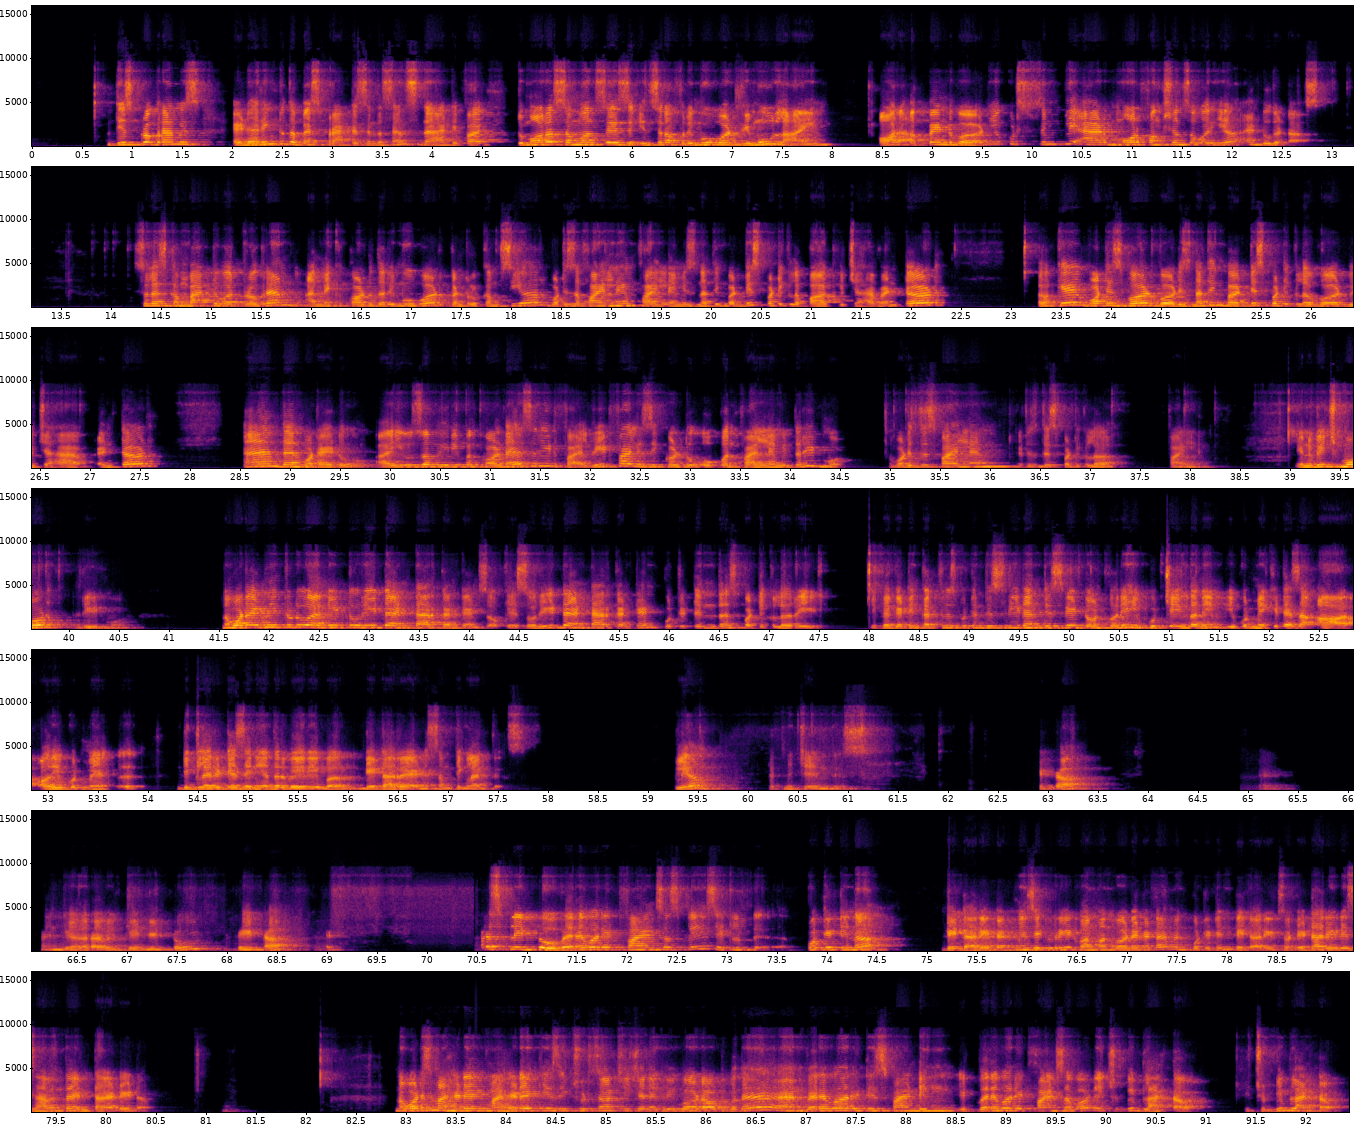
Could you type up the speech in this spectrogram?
this program is adhering to the best practice in the sense that if I tomorrow someone says instead of remove word, remove line, or append word, you could simply add more functions over here and do the task. So let's come back to our program. I make a call to the remove word, control comes here. What is the file name? File name is nothing but this particular path which I have entered. Okay, what is word? Word is nothing but this particular word which I have entered. And then what I do, I use a variable called as read file. Read file is equal to open file name in the read mode. What is this file name? It is this particular file name. In which mode? Read mode. Now what I need to do, I need to read the entire contents. Okay, so read the entire content, put it in this particular read. If you're getting confused between this read and this read, don't worry, you could change the name. You could make it as a R or you could make, uh, declare it as any other variable, data read, something like this. Clear? Let me change this. Data. And here I will change it to data a split do wherever it finds a space it will uh, put it in a data read. That means it will read one one word at a time and put it in data read. So data read is having the entire data. Now what is my headache? My headache is it should search each and every word out over there and wherever it is finding it wherever it finds a word it should be blanked out. It should be blanked out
